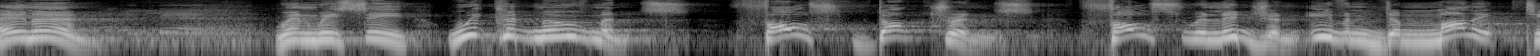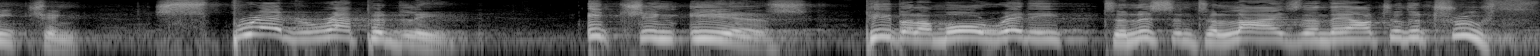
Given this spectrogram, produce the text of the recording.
Amen. Amen. Amen. When we see wicked movements, false doctrines, false religion, even demonic teaching spread rapidly, itching ears. People are more ready to listen to lies than they are to the truth.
